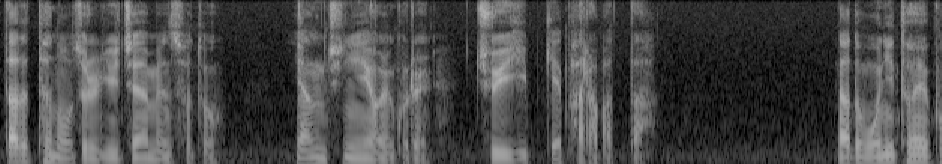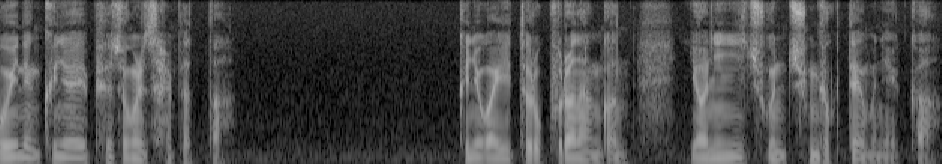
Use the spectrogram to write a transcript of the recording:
따뜻한 어조를 유지하면서도 양준이의 얼굴을 주의 깊게 바라봤다. 나도 모니터에 보이는 그녀의 표정을 살폈다. 그녀가 이토록 불안한 건 연인이 죽은 충격 때문일까?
